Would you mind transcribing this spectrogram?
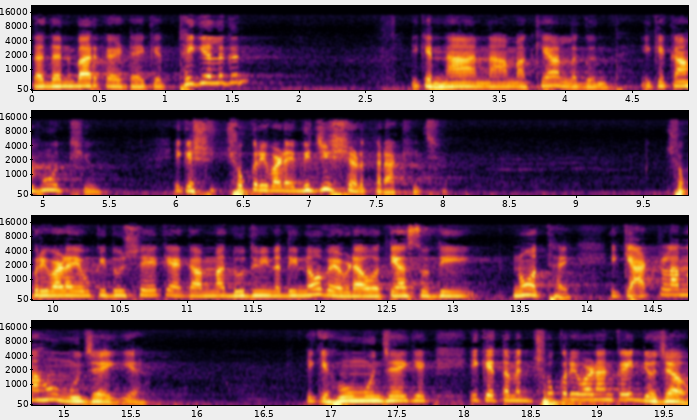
દાદાને બાર કાઢ્યા કે, થઈ ગયા લગ્ન? એ કે, ના ના, આમાં ક્યાં લગ્ન થાય? એ કે, કાં શું થયું? એ કે છોકરીવાળાએ બીજી શરત રાખી છે. છોકરીવાળાએ એવું કીધું છે કે આ ગામમાં દૂધની નદી ન વેવડાવો, ત્યાં સુધી ન થાય. એ કે આટલામાં હું મૂંઝાઈ ગયા. એ કે હું મૂંઝાઈ ગયા એ કે તમે છોકરીવાળાને કહી દો જાઓ.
